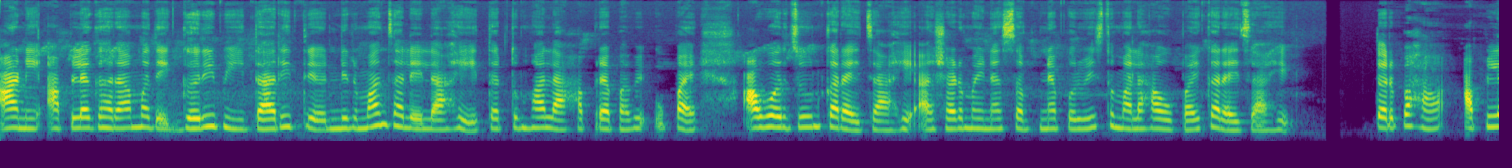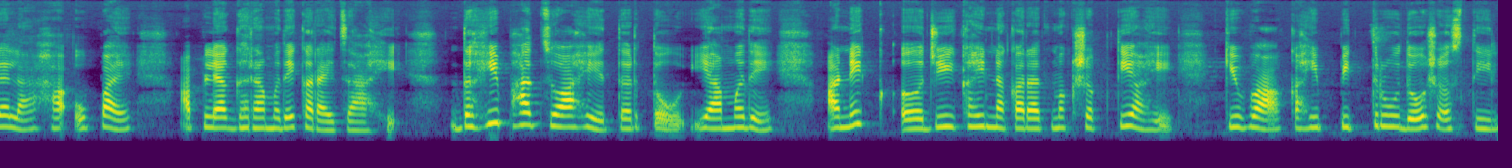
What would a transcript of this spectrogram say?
आणि आपल्या घरामध्ये गरिबी दारिद्र्य निर्माण झालेलं आहे तर तुम्हाला हा प्रभावी उपाय आवर्जून करायचा आहे. आषाढ महिना संपण्यापूर्वीच तुम्हाला हा उपाय करायचा आहे. तर पहा आपल्याला हा उपाय आपल्या घरामध्ये करायचा आहे. दही भात जो आहे तर तो यामध्ये अनेक जी काही नकारात्मक शक्ती आहे किंवा काही पितृदोष असतील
